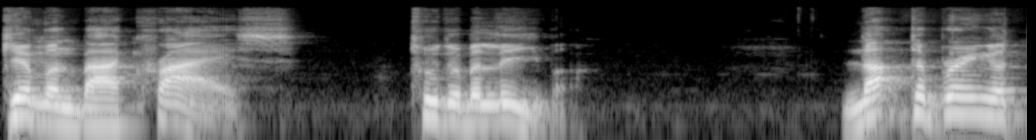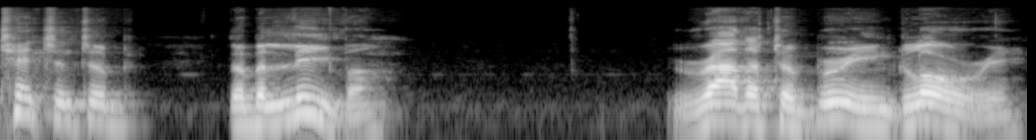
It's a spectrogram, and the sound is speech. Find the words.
given by Christ to the believer, not to bring attention to the believer, rather to bring glory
